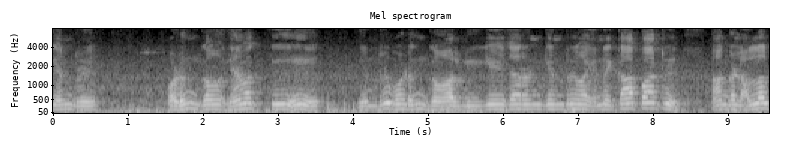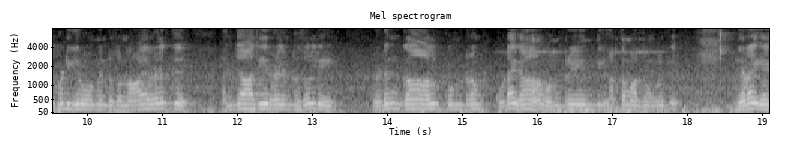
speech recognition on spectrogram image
என்று படுங்கா எமக்கு என்று படுங்கால் நீயே சரண் என்று என்னை காப்பாற்று. நாங்கள் அல்லல் படுகிறோம் என்று சொன்ன ஆயர்களுக்கு அஞ்சாதீர்கள் என்று சொல்லி நெடுங்கால் குன்றம் குடையா ஒன்றேந்தி அர்த்தமார்த்தம் உங்களுக்கு. நிறைய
